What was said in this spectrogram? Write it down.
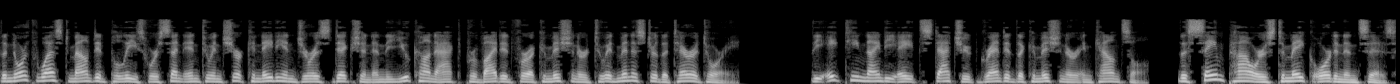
The Northwest Mounted Police were sent in to ensure Canadian jurisdiction and the Yukon Act provided for a commissioner to administer the territory. The 1898 statute granted the commissioner-in-council, "...the same powers to make ordinances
